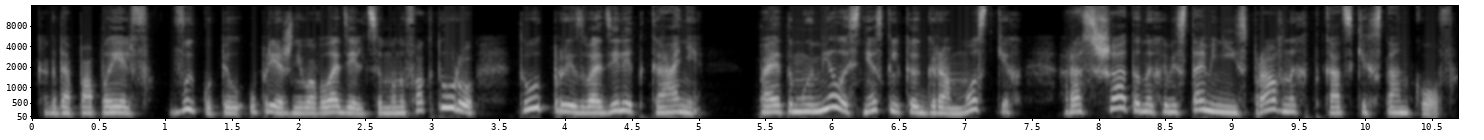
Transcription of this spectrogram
Когда папа-эльф выкупил у прежнего владельца мануфактуру, тут производили ткани, поэтому имелось несколько громоздких, расшатанных и местами неисправных ткацких станков.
